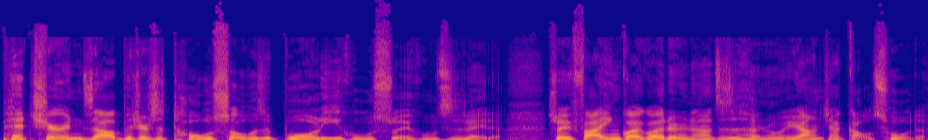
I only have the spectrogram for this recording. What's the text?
？Picture，你知道，picture 是投手或是玻璃壶、水壶之类的，所以发音怪怪的人啊，这是很容易让人家搞错的。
